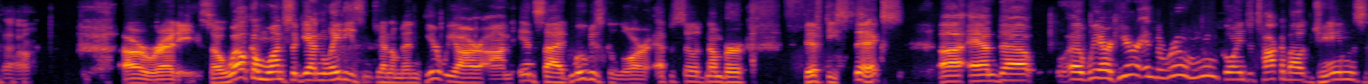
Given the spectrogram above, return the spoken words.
So Alrighty. So, welcome once again, ladies and gentlemen. Here we are on Inside Movies Galore, episode number 56. Uh, and uh, uh, we are here in the room going to talk about James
